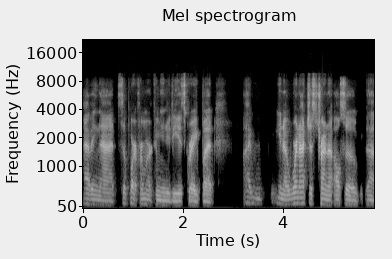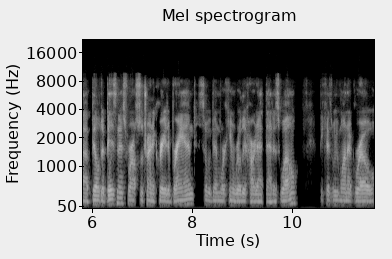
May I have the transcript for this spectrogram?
having that support from our community is great. But i you know we're not just trying to also uh, build a business we're also trying to create a brand. So we've been working really hard at that as well because we want to grow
